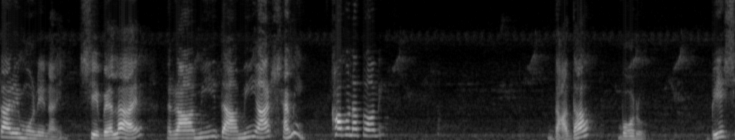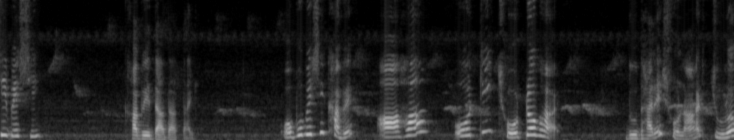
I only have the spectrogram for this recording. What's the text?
তারে মনে নাই। সেবেলায় রামি, দামি আর স্বামী, খাব না তো আমি। দাদা বড়, বেশি বেশি খাবে দাদা তাই। অবু বেশি খাবে? আহা ওটি ছোট ভাই। দুধারে সোনার চূড়ো,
